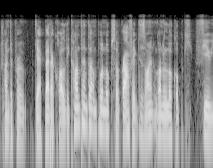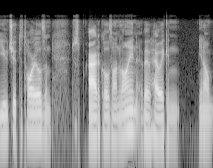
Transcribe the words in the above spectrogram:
trying to pro- get better quality content that I'm putting up. So graphic design, I'm going to look up a few YouTube tutorials and just articles online about how I can, you know,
